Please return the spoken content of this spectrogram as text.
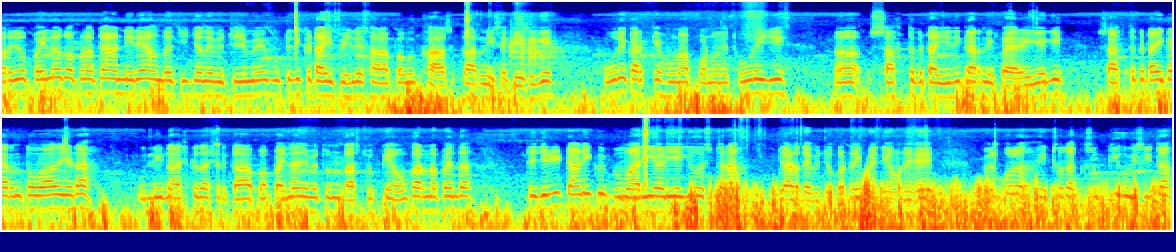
ਪਰ ਜਦੋਂ ਪਹਿਲਾਂ ਤੋਂ ਆਪਣਾ ਧਿਆਨ ਨਹੀਂ ਰਿਹਾ ਹੁੰਦਾ ਚੀਜ਼ਾਂ ਦੇ ਵਿੱਚ, ਜਿਵੇਂ ਇਹ ਬੂਟੇ ਦੀ ਕਟਾਈ ਪਿਛਲੇ ਸਾਲ ਆਪਾਂ ਕੋਈ ਖਾਸ ਕਰ ਨਹੀਂ ਸਕੇ ਸੀਗੇ। ਉਹਦੇ ਕਰਕੇ ਹੁਣ ਆਪਾਂ ਨੂੰ ਇਹ ਥੋੜੀ ਜੀ ਸਖਤ ਕਟਾਈ ਇਹਦੀ ਕਰਨੀ ਪੈ ਰਹੀ ਹੈਗੀ। ਸਖਤ ਕਟਾਈ ਕਰਨ ਤੋਂ ਬਾਅਦ ਜਿਹੜਾ ਉੱਲੀ ਨਾਸ਼ਕ ਦਾ ਛਿੜਕਾਅ ਆਪਾਂ ਪਹਿਲਾਂ ਜਿਵੇਂ ਤੁਹਾਨੂੰ ਦੱਸ ਚੁੱਕੇ ਹਾਂ, ਉਹ ਕਰਨਾ ਪੈਂਦਾ। ਤੇ ਜਿਹੜੀ ਟਾਹਣੀ ਕੋਈ ਬਿਮਾਰੀ ਵਾਲੀ ਹੈਗੀ, ਉਹ ਇਸ ਤਰ੍ਹਾਂ ਜੜ ਦੇ ਵਿੱਚੋਂ ਕੱਢਣੀ ਪੈਂਦੀ ਹੈ ਹੁਣ ਇਹ ਬਿਲਕੁਲ ਇੱਥੋਂ ਤੱਕ ਸੁੱਕੀ ਹੋਈ ਸੀ ਤਾਂ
